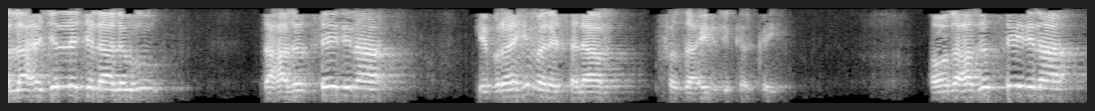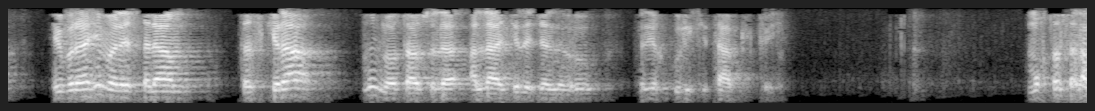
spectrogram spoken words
الله جل جلاله د حضرت سیدنا ابراهيم عليه السلام فضائل ذکر کړي او د حضرت سیدنا ابراهيم عليه السلام تذکرہ موږ او تاسو له الله جل جلاله په خپل کتاب کې کوي مختصره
